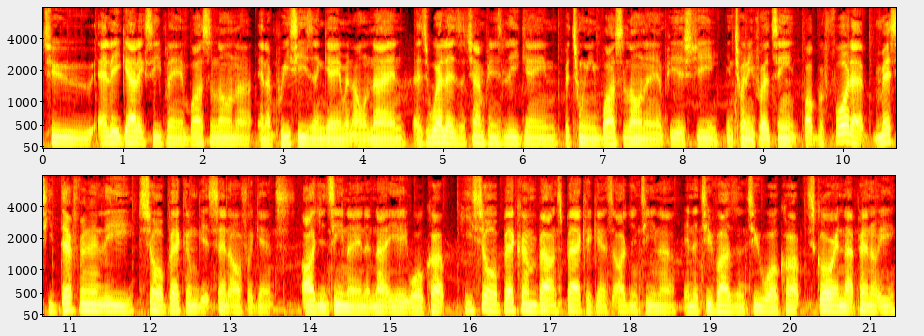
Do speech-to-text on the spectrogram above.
to LA Galaxy playing Barcelona in a preseason game in 09, as well as a Champions League game between Barcelona and PSG in 2013. But before that, Messi definitely saw Beckham get sent off against Argentina in the 98 World Cup. He saw Beckham bounce back against Argentina in the 2002 World Cup, scoring that penalty,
